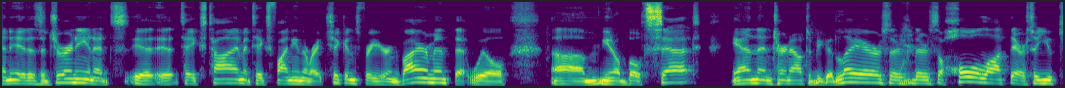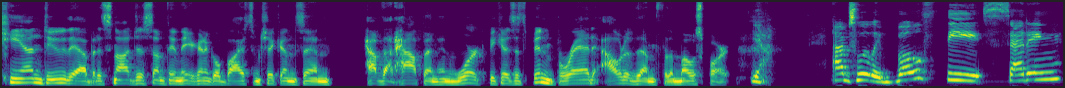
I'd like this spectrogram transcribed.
and it is a journey, and it's it, it takes time. It takes finding the right chickens for your environment that will, um, you know, both set and then turn out to be good layers. There's there's a whole lot there, so you can do that, but it's not just something that you're going to go buy some chickens and have that happen and work because it's been bred out of them for the most part. Yeah, absolutely. Both the setting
